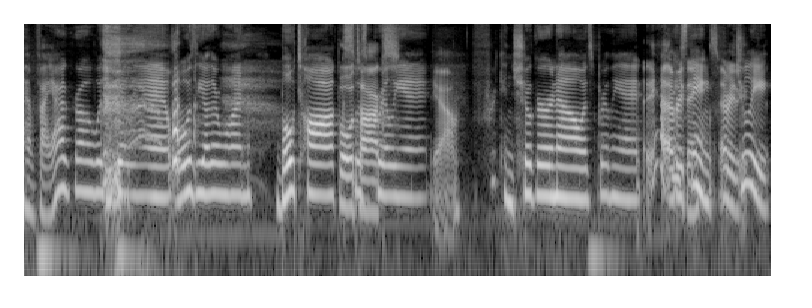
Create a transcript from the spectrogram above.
That Viagra was brilliant. what was the other one? Botox, was Botox. brilliant. Yeah. Freaking sugar now is brilliant. Yeah, These everything. things. Everything. Julie,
